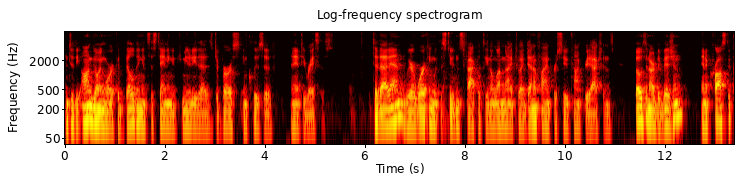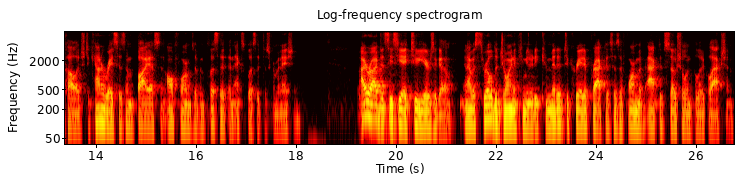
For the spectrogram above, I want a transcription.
and to the ongoing work of building and sustaining a community that is diverse, inclusive, and anti-racist. To that end, we are working with the students, faculty, and alumni to identify and pursue concrete actions, both in our division and across the college to counter racism, bias, and all forms of implicit and explicit discrimination. I arrived at CCA two years ago, and I was thrilled to join a community committed to creative practice as a form of active social and political action.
